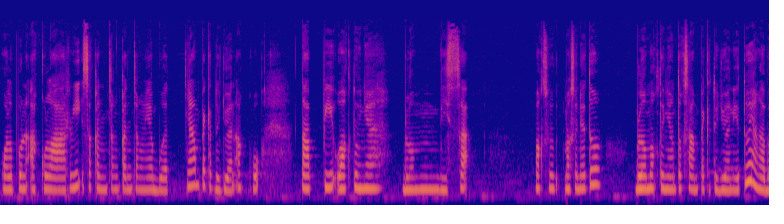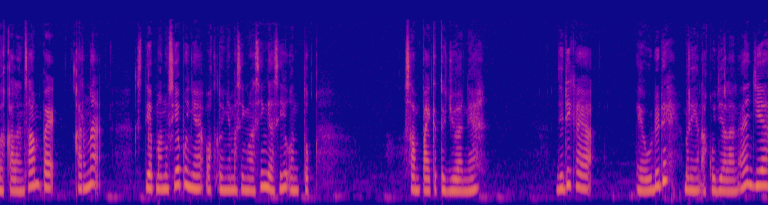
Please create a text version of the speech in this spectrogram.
walaupun aku lari sekenceng-kencengnya buat nyampe ke tujuan aku tapi waktunya belum bisa. Maksud maksudnya tuh belum waktunya untuk sampai ke tujuan itu ya nggak bakalan sampai. Karena setiap manusia punya waktunya masing-masing gak sih untuk sampai ke tujuannya? Jadi kayak ya udah deh mendingan aku jalan aja.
